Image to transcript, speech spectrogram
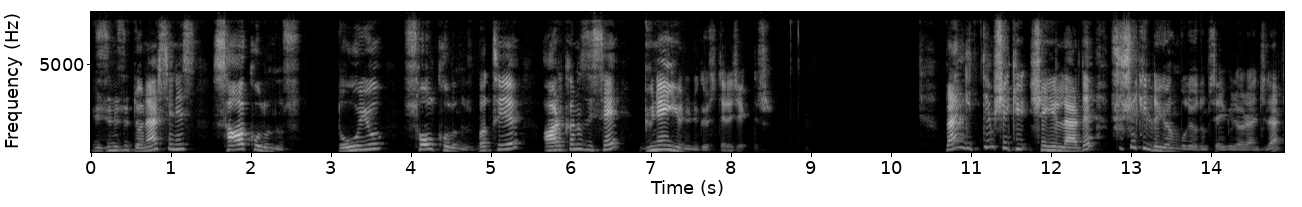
yüzünüzü dönerseniz sağ kolunuz doğuyu, sol kolunuz batıyı, arkanız ise güney yönünü gösterecektir. Ben gittiğim şehirlerde şu şekilde yön buluyordum sevgili öğrenciler.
